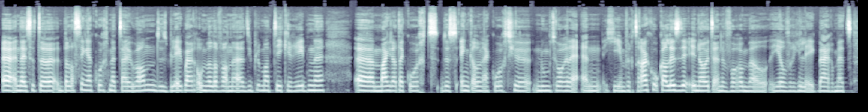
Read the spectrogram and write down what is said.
en dat is het, het, belastingakkoord met Taiwan. Dus blijkbaar omwille van diplomatieke redenen mag dat akkoord dus enkel een akkoord genoemd worden en geen verdrag. Ook al is de inhoud en de vorm wel heel vergelijkbaar met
